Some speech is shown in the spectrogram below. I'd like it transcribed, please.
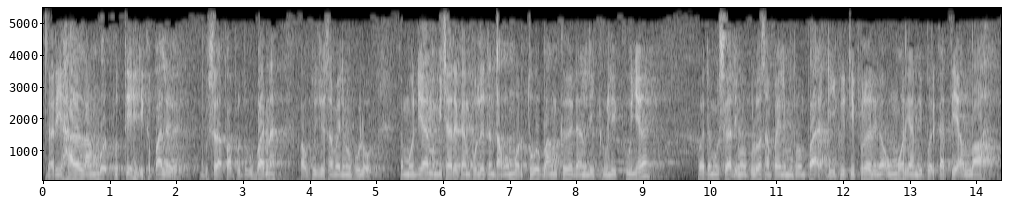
Dari hal rambut putih di kepala. Muka surat 47 uban lah. 47 sampai 50. Kemudian membicarakan pula tentang umur tua bangka dan liku-likunya. Pada muka surat 50 sampai 54. Diikuti pula dengan umur yang diberkati Allah.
